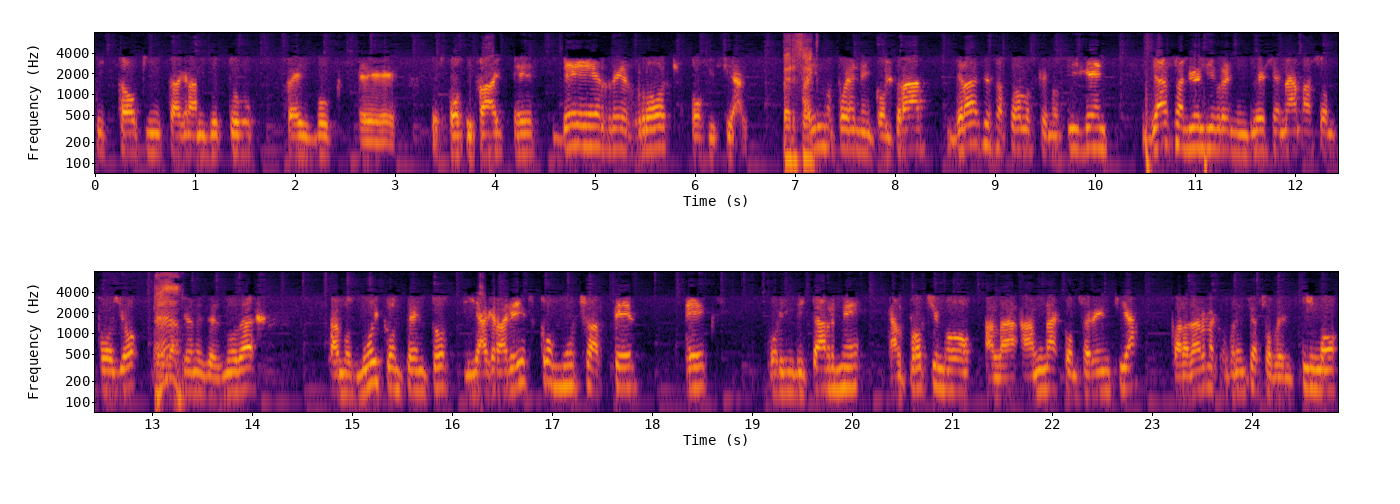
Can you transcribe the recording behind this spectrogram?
TikTok, Instagram, YouTube, Facebook, eh, Spotify, es DR Roch Oficial. Perfecto. Ahí nos pueden encontrar. Gracias a todos los que nos siguen. Ya salió el libro en inglés en Amazon Pollo, ah. Relaciones Desnudas Estamos muy contentos y agradezco mucho a TED Ex por invitarme al próximo a, la, a una conferencia para dar una conferencia sobre el timo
